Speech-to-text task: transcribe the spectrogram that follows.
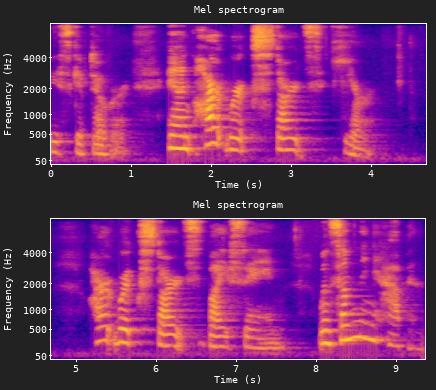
we skipped over. And HeartWork starts here. HeartWork starts by saying, when something happens,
